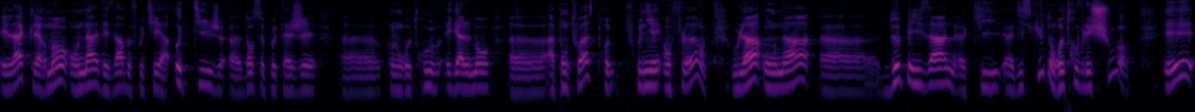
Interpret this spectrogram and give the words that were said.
Et là, clairement, on a des arbres fruitiers à haute tige dans ce potager que l'on retrouve également euh, à Pontoise, prunier en fleurs, où là on a euh, deux paysannes qui discutent, on retrouve les choux, et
